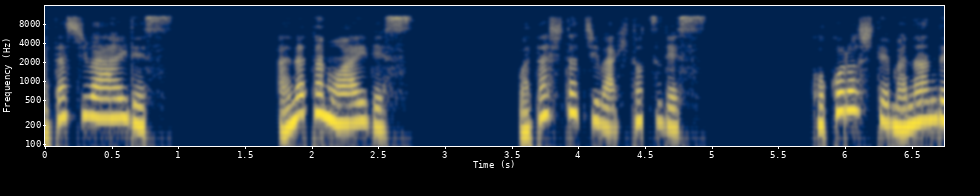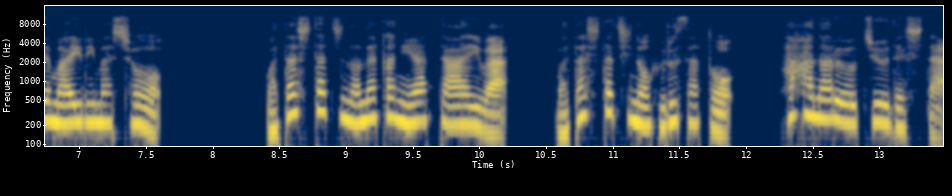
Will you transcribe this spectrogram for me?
私は愛です。あなたも愛です。私たちは一つです。心して学んで参りましょう。私たちの中にあった愛は、私たちのふるさと、母なる宇宙でした。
